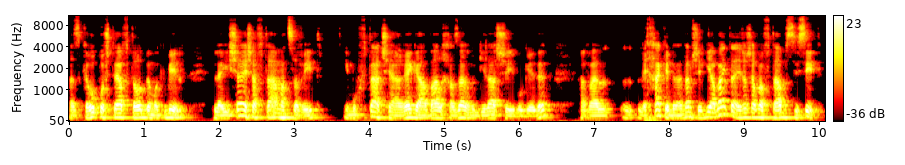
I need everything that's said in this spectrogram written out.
אז קרו פה שתי הפתעות במקביל לאישה יש הפתעה מצבית היא מופתעת שהרגע הבעל חזר וגילה שהיא בוגדת אבל לך כבן אדם שהגיע הביתה יש עכשיו הפתעה בסיסית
